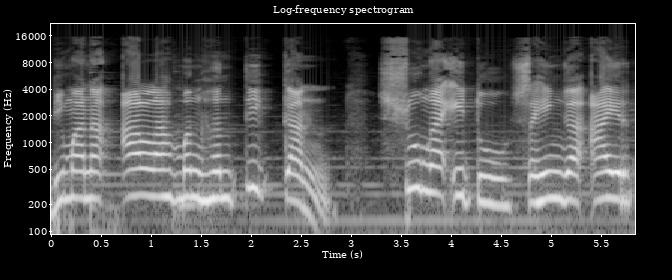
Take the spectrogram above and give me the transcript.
di mana Allah menghentikan sungai itu sehingga air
